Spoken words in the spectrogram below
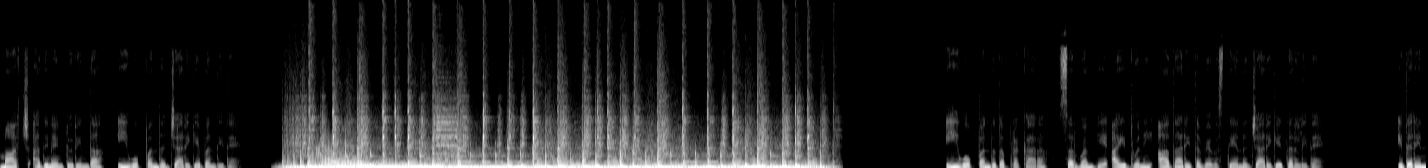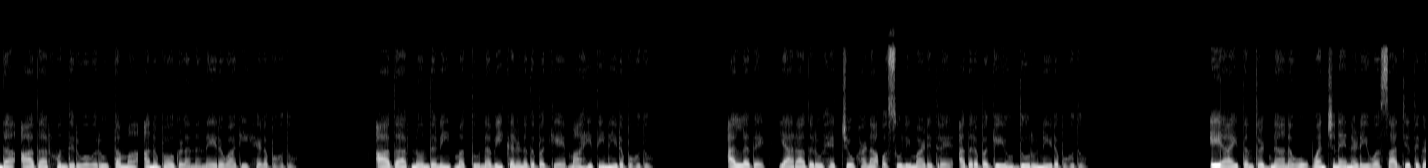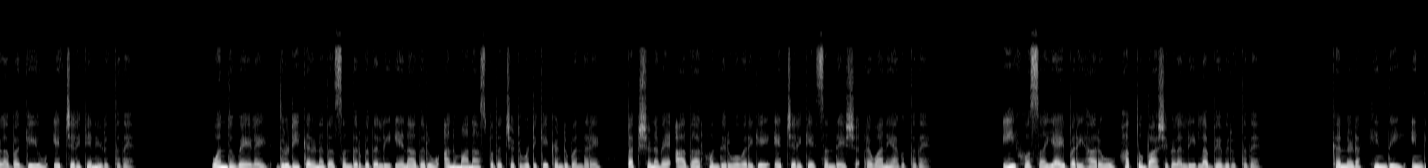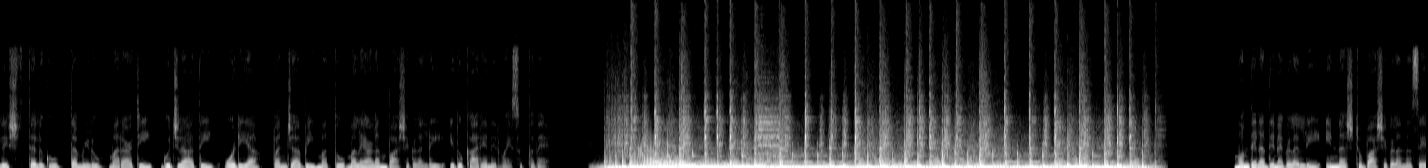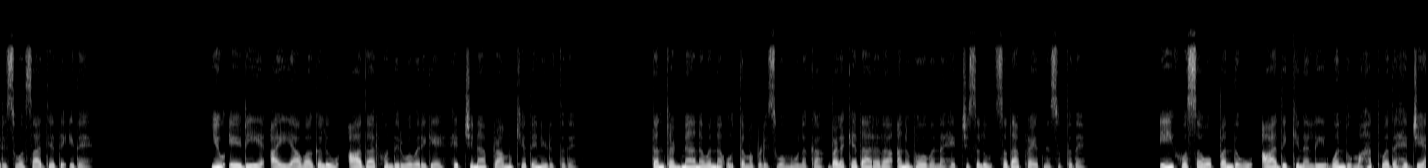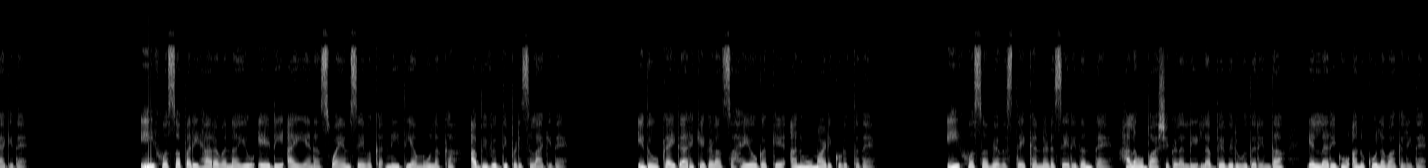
ಮಾರ್ಚ್ ಹದಿನೆಂಟರಿಂದ ಈ ಒಪ್ಪಂದ ಜಾರಿಗೆ ಬಂದಿದೆ. ಈ ಒಪ್ಪಂದದ ಪ್ರಕಾರ ಸರ್ವಂ ಎಐ ಧ್ವನಿ ಆಧಾರಿತ ವ್ಯವಸ್ಥೆಯನ್ನು ಜಾರಿಗೆ ತರಲಿದೆ. ಇದರಿಂದ ಆಧಾರ್ ಹೊಂದಿರುವವರು ತಮ್ಮ ಅನುಭವಗಳನ್ನು ನೇರವಾಗಿ ಹೇಳಬಹುದು. ಆಧಾರ್ ನೋಂದಣಿ ಮತ್ತು ನವೀಕರಣದ ಬಗ್ಗೆ ಮಾಹಿತಿ ನೀಡಬಹುದು. ಅಲ್ಲದೆ, ಯಾರಾದರೂ ಹೆಚ್ಚು ಹಣ ವಸೂಲಿ ಮಾಡಿದರೆ ಅದರ ಬಗ್ಗೆಯೂ ದೂರು ನೀಡಬಹುದು. ಎಐ ತಂತ್ರಜ್ಞಾನವು ವಂಚನೆ ನಡೆಯುವ ಸಾಧ್ಯತೆಗಳ ಬಗ್ಗೆಯೂ ಎಚ್ಚರಿಕೆ ನೀಡುತ್ತದೆ. ಒಂದು ವೇಳೆ ದೃಢೀಕರಣದ ಸಂದರ್ಭದಲ್ಲಿ ಏನಾದರೂ ಅನುಮಾನಾಸ್ಪದ ಚಟುವಟಿಕೆ ಕಂಡುಬಂದರೆ, ತಕ್ಷಣವೇ ಆಧಾರ್ ಹೊಂದಿರುವವರಿಗೆ ಎಚ್ಚರಿಕೆ ಸಂದೇಶ ರವಾನೆಯಾಗುತ್ತದೆ. ಈ ಹೊಸ ಎಐ ಪರಿಹಾರವು ಹತ್ತು ಭಾಷೆಗಳಲ್ಲಿ ಲಭ್ಯವಿರುತ್ತದೆ. ಕನ್ನಡ, ಹಿಂದಿ, ಇಂಗ್ಲಿಷ್, ತೆಲುಗು, ತಮಿಳು, ಮರಾಠಿ, ಗುಜರಾತಿ, ಒಡಿಯಾ, ಪಂಜಾಬಿ ಮತ್ತು ಮಲಯಾಳಂ ಭಾಷೆಗಳಲ್ಲಿ ಇದು ಕಾರ್ಯನಿರ್ವಹಿಸುತ್ತದೆ. ಮುಂದಿನ ದಿನಗಳಲ್ಲಿ ಇನ್ನಷ್ಟು ಭಾಷೆಗಳನ್ನು ಸೇರಿಸುವ ಸಾಧ್ಯತೆ ಇದೆ. ಯುಎಡಿಎಐ ಯಾವಾಗಲೂ ಆಧಾರ್ ಹೊಂದಿರುವವರಿಗೆ ಹೆಚ್ಚಿನ ಪ್ರಾಮುಖ್ಯತೆ ನೀಡುತ್ತದೆ. ತಂತ್ರಜ್ಞಾನವನ್ನು ಉತ್ತಮಪಡಿಸುವ ಮೂಲಕ ಬಳಕೆದಾರರ ಅನುಭವವನ್ನು ಹೆಚ್ಚಿಸಲು ಸದಾ ಪ್ರಯತ್ನಿಸುತ್ತದೆ. ಈ ಹೊಸ ಒಪ್ಪಂದವು ಆ ದಿಕ್ಕಿನಲ್ಲಿ ಒಂದು ಮಹತ್ವದ ಹೆಜ್ಜೆಯಾಗಿದೆ. ಈ ಹೊಸ ಪರಿಹಾರವನ್ನು ಯುಎಡಿಐಎನ ಸ್ವಯಂಸೇವಕ ನೀತಿಯ ಮೂಲಕ ಅಭಿವೃದ್ಧಿಪಡಿಸಲಾಗಿದೆ. ಇದು ಕೈಗಾರಿಕೆಗಳ ಸಹಯೋಗಕ್ಕೆ ಅನುವು ಮಾಡಿಕೊಡುತ್ತದೆ. ಈ ಹೊಸ ವ್ಯವಸ್ಥೆ ಕನ್ನಡ ಸೇರಿದಂತೆ ಹಲವು ಭಾಷೆಗಳಲ್ಲಿ ಲಭ್ಯವಿರುವುದರಿಂದ ಎಲ್ಲರಿಗೂ ಅನುಕೂಲವಾಗಲಿದೆ.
